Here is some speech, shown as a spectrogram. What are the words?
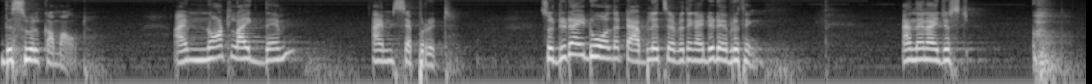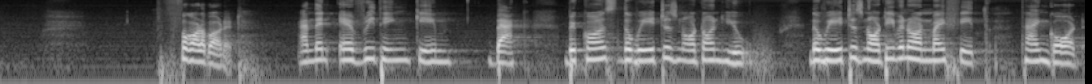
This will come out. I'm not like them. I'm separate. So, did I do all the tablets, everything? I did everything. And then I just forgot about it. And then everything came back because the weight is not on you. The weight is not even on my faith. Thank God.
